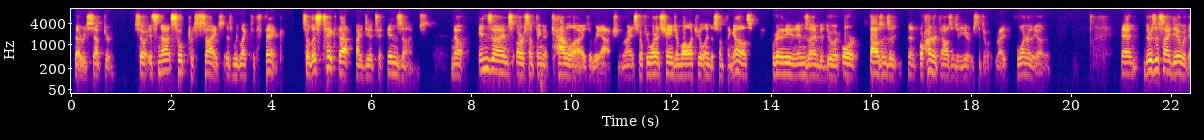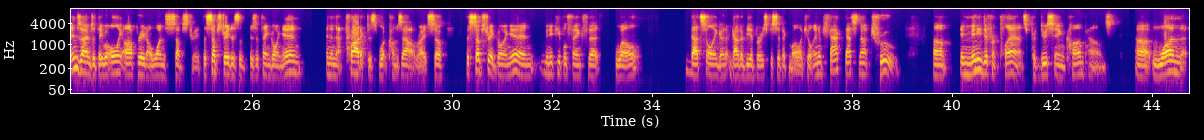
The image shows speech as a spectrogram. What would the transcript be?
that receptor. So it's not so precise as we like to think. So let's take that idea to enzymes. Now, enzymes are something that catalyze a reaction, right? So if we want to change a molecule into something else, we're going to need an enzyme to do it, or thousands of or hundred thousands of years to do it, right? One or the other. And there's this idea with enzymes that they will only operate on one substrate. The substrate is the, is the thing going in, and then that product is what comes out, right? So the substrate going in, many people think that, well, that's only got to be a very specific molecule. And in fact, that's not true. Um, in many different plants producing compounds, uh, one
